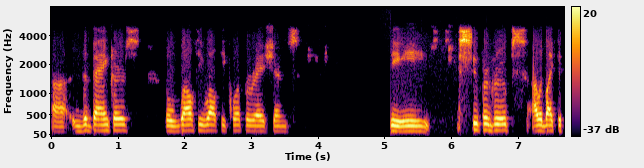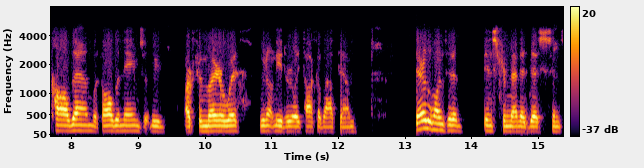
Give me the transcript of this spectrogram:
Uh, the bankers, the wealthy, wealthy corporations, the super groups, I would like to call them, with all the names that we are familiar with. We don't need to really talk about them they're the ones that have instrumented this since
